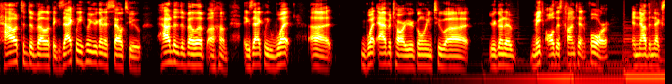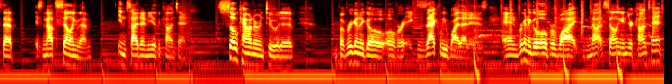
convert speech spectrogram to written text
how to develop exactly who you're going to sell to, how to develop um, exactly what uh, what avatar you're going to uh, you're going to make all this content for and now the next step is not selling them inside any of the content. So counterintuitive, but we're going to go over exactly why that is. And we're going to go over why not selling in your content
